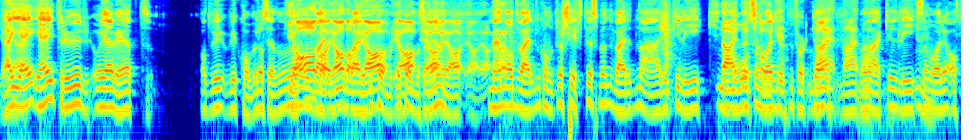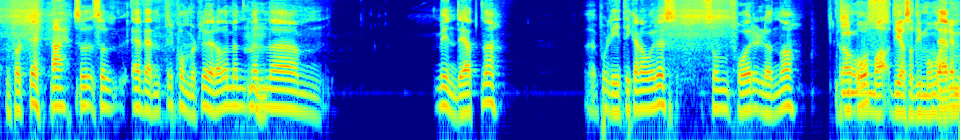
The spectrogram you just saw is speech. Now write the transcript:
jeg, jeg tror, og jeg vet, at vi, vi kommer oss gjennom det. Ja og da, verden, ja da. verden Ja, kommer til ja, å komme seg ja, igjen. Men at verden kommer til å skiftes. Men verden er ikke lik Nei, nå som var i 1940. Nei, nei, Man er ikke lik som var i 1840. Nei. Så, så eventer kommer til å gjøre det. Men, Mm. men uh, myndighetene, eh, politikerne våre, som får lønna De må, de, altså, de må være må-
